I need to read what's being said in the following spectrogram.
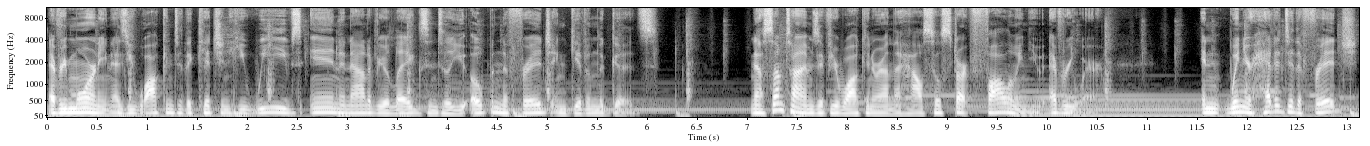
Every morning, as you walk into the kitchen, he weaves in and out of your legs until you open the fridge and give him the goods. Now, sometimes if you're walking around the house, he'll start following you everywhere. And when you're headed to the fridge,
